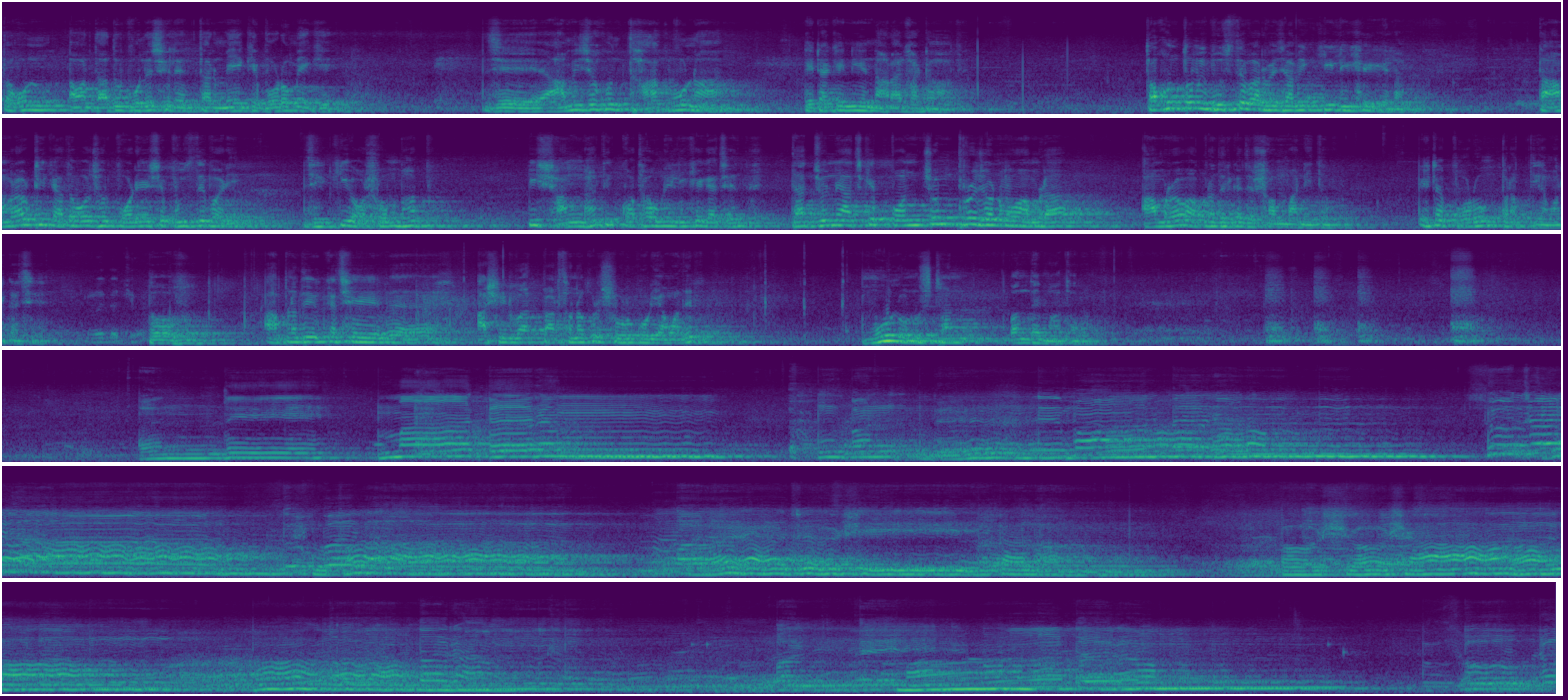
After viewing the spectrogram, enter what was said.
তখন আমার দাদু বলেছিলেন, তার মেয়েকে, বড় মেয়েকে, যে আমি যখন থাকব না, এটাকে নিয়ে নাড়াঘাটা হবে। তখন তুমি বুঝতে পারবে যে আমি কি লিখে গেলাম। তা আমরাও ঠিক এত বছর পরে এসে বুঝতে পারি যে কি অসম্ভব, কি সাংঘাতিক কথা উনি লিখে গেছেন। যার জন্য আজকে পঞ্চম প্রজন্ম আমরা, আমরাও আপনাদের কাছে সম্মানিত। এটা পরম প্রাপ্তি আমার কাছে। তো আপনাদের কাছে আশীর্বাদ, প্রার্থনা করে শুরু করি আমাদের। মূল অনুষ্ঠান বন্দে মাতারাম। বন্দে মাতারাম। বন্দে মাতরম।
